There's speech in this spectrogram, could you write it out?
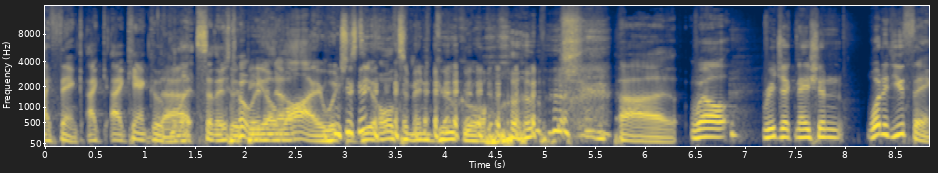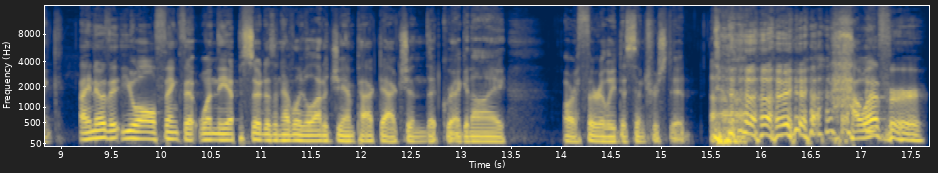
I think I, I can't Google that it, so there's could no way be a know. lie, which is the ultimate Google. Uh, well, Reject Nation, what did you think? I know that you all think that when the episode doesn't have like a lot of jam-packed action, that Greg and I are thoroughly disinterested. Uh, however,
